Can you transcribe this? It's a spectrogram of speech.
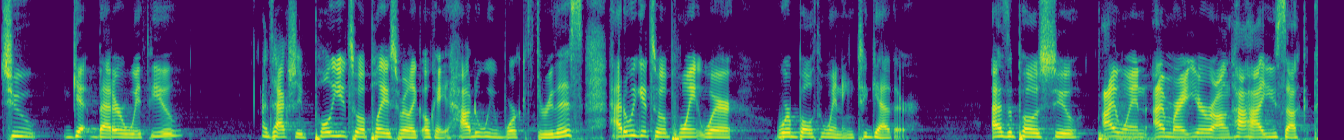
to get better with you and to actually pull you to a place where like, okay, how do we work through this? How do we get to a point where we're both winning together? As opposed to I win, I'm right, you're wrong, haha, you suck.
